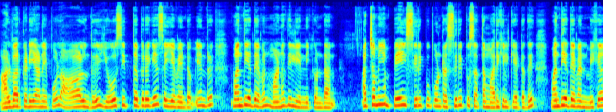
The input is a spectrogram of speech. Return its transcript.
ஆழ்வார்க்கடியானைப் போல் ஆழ்ந்து யோசித்த பிறகே செய்ய வேண்டும் என்று வந்தியத்தேவன் மனதில் எண்ணிக்கொண்டான். அச்சமயம் பேய் சிரிப்பு போன்ற சிரிப்பு சத்தம் அருகில் கேட்டது வந்தியத்தேவன் மிக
